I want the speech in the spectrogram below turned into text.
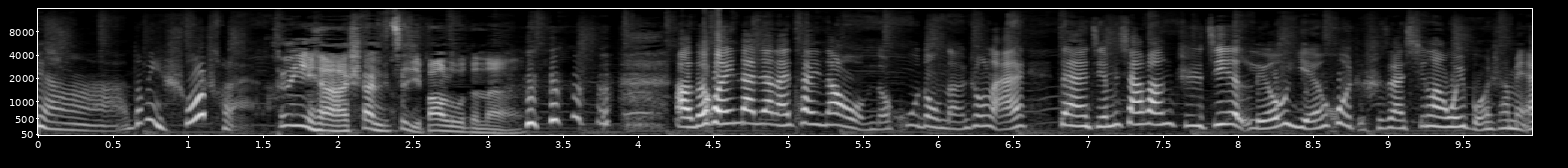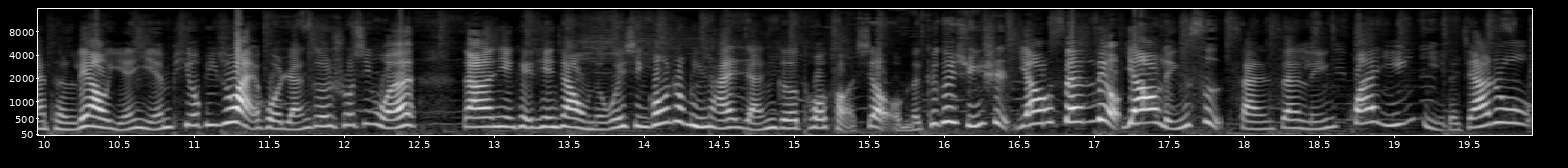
样啊？都被你说出来了。对呀，是让你自己暴露的呢。好的，欢迎大家来参与到我们的互动当中来，在节目下方直接留言，或者是在新浪微博上面艾特廖岩岩 P O P P Y 或然哥说新闻。当然，你也可以添加我们的微信公众平台然哥脱口秀，我们的 QQ 群是幺三六幺零四三三零，欢迎你的加入。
